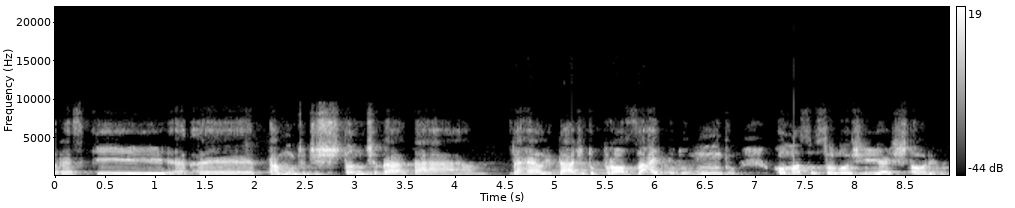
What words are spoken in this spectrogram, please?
Parece que está é, tá muito distante da, da, da, realidade, do prosaico do mundo, como a sociologia e a história. Né?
